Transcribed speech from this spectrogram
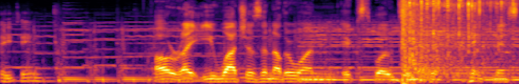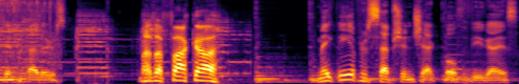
18. All right. You watch as another one explodes in pink, pink mist and feathers. Motherfucker! Make me a perception check, both of you guys.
